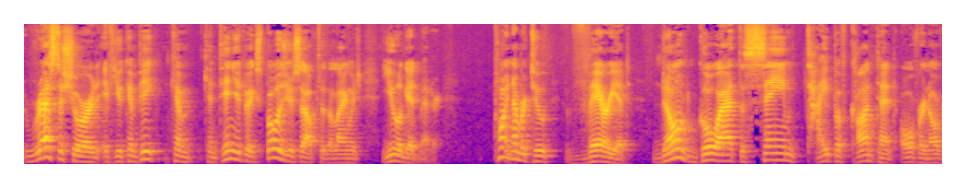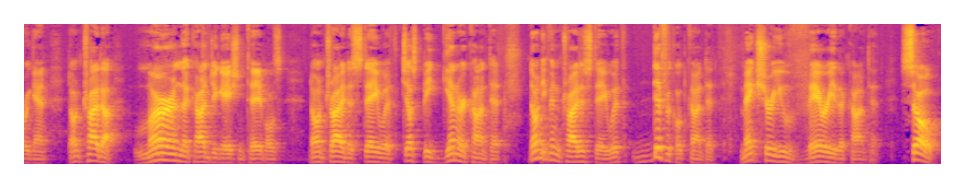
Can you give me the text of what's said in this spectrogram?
rest assured, if you can, pe- can continue to expose yourself to the language, you will get better. Point number two, vary it. Don't go at the same type of content over and over again. Don't try to learn the conjugation tables don't try to stay with just beginner content. Don't even try to stay with difficult content. Make sure you vary the content. So,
